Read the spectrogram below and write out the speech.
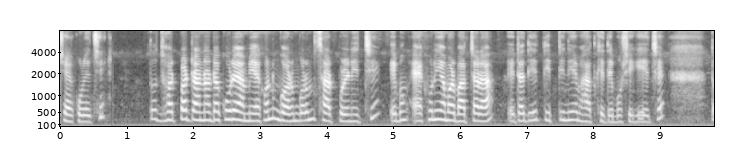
শেয়ার করেছি। তো ঝটপট রান্নাটা করে আমি এখন গরম গরম সার্ভ করে নিচ্ছি এবং এখনই আমার বাচ্চারা এটা দিয়ে তৃপ্তি নিয়ে ভাত খেতে বসে গিয়েছে। তো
